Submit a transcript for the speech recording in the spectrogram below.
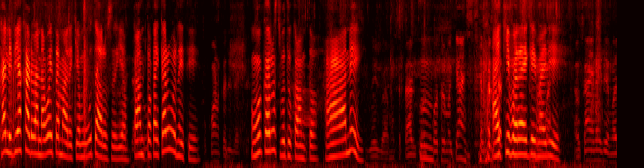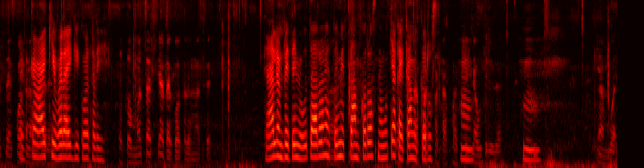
ખાલી દેખાડવાના હોય તમારે કે હું ઉતારું છું એમ. કામ તો કઈ કરવું નથી. હું કરું છું બધું કામ તો. હા નહીં? આખી ભરાઈ ગઈ મારી. આખી ભરાઈ ગઈ કોથળી. હાલો ને ભાઈ તમે ઉતારો ને તમે જ કામ કરો ને હું ક્યાં કઈ કામ જ કરું છું. હમ. કેમ બોલ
